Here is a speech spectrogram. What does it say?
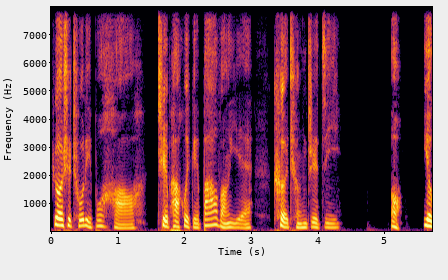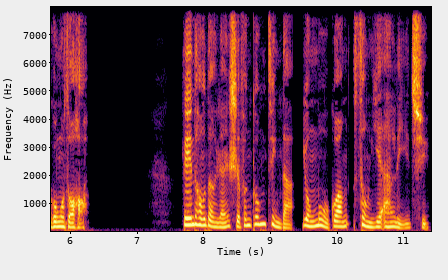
若是处理不好，只怕会给八王爷可乘之机。哦，叶公公走好。林童等人十分恭敬的用目光送叶安离去。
